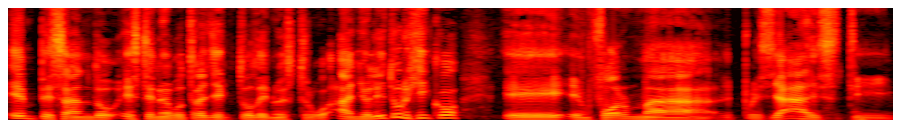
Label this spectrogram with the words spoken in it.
empezando este nuevo trayecto de nuestro año litúrgico eh, en forma, pues ya, este,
